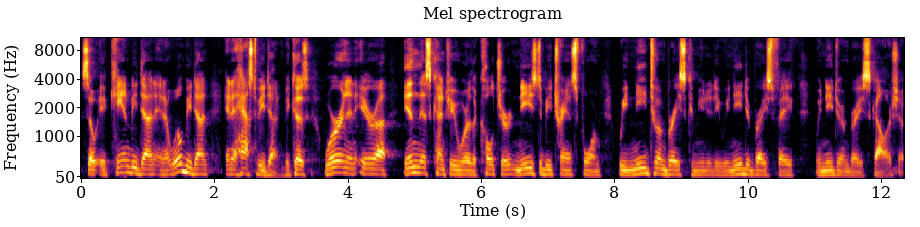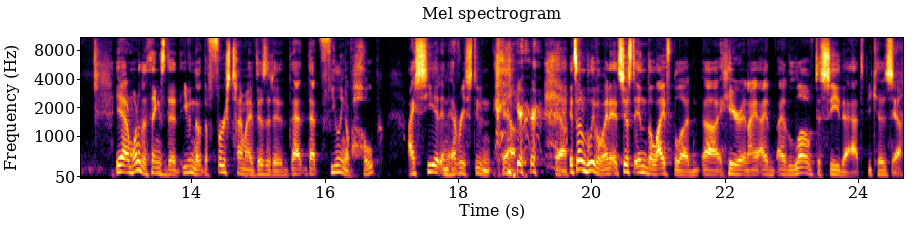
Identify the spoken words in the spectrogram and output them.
So it can be done and it will be done and it has to be done because we're in an era in this country where the culture needs to be transformed. We need to embrace community, we need to embrace faith, we need to embrace scholarship. Yeah, and one of the things that even though the first time I visited, that that feeling of hope I see it in every student yeah. here. Yeah. It's unbelievable. And it's just in the lifeblood uh, here. And I, I, I, love to see that because, yeah.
